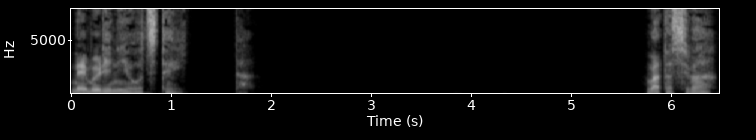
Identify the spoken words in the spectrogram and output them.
眠りに落ちていった。私は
